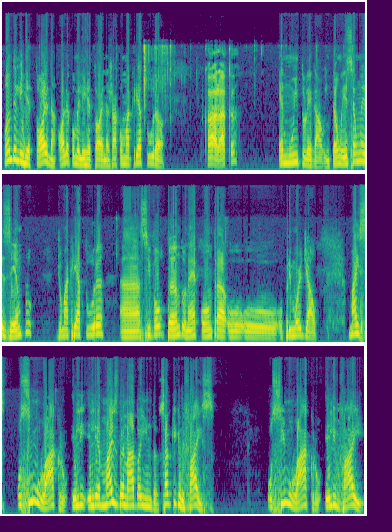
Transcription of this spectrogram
Quando ele retorna, olha como ele retorna, já como uma criatura, ó. Caraca, É muito legal. Então, esse é um exemplo de uma criatura ah, se voltando né, contra o, o- o primordial. Mas o simulacro, ele, ele é mais danado ainda. Sabe o que, que ele faz? O simulacro, ele vai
